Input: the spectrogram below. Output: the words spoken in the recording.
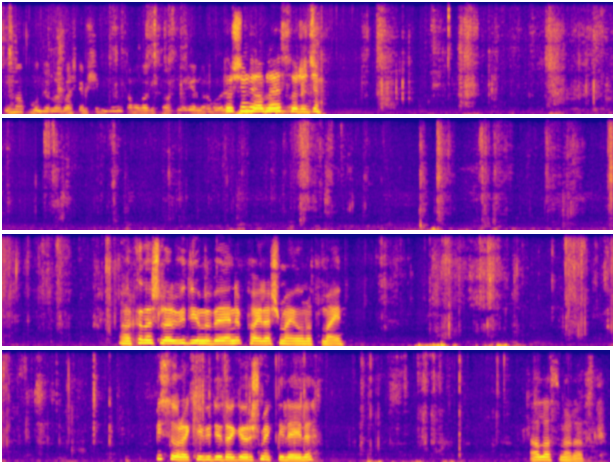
Hınnak mı diyorlar? Başka bir şey bilmiyorum. Tam olarak ismi aklıma gelmiyor ama öyle Dur şey şimdi diyorlar. ablaya soracağım. Arkadaşlar videomu beğenip paylaşmayı unutmayın. Bir sonraki videoda görüşmek dileğiyle. Allah'a ısmarladık.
